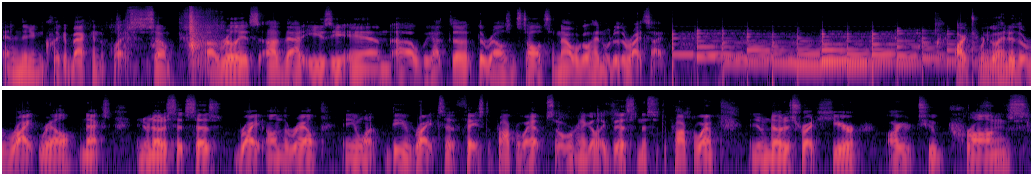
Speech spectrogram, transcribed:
and then you can click it back into place. So uh, really it's uh, that easy and uh, we got the, the rails installed so now we'll go ahead and we'll do the right side. Alright, so we're to go ahead and do the right rail next. And you'll notice it says right on the rail and you want the right to face the proper way up. So we're going to go like this and this is the proper way. And you'll notice right here are your two prongs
